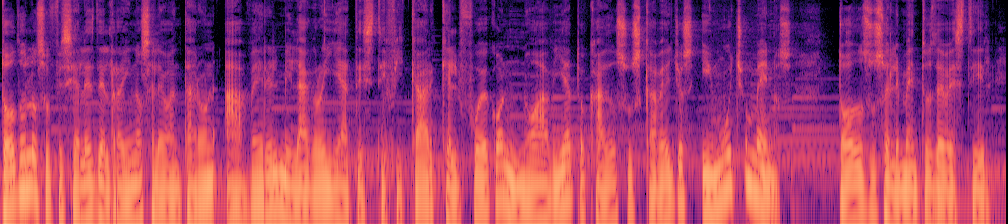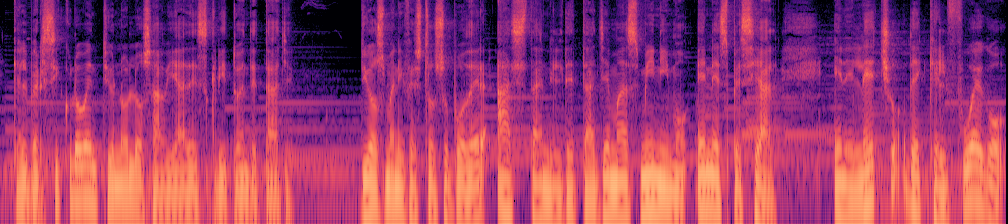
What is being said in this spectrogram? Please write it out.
Todos los oficiales del reino se levantaron a ver el milagro y a testificar que el fuego no había tocado sus cabellos y mucho menos todos sus elementos de vestir que el versículo 21 los había descrito en detalle. Dios manifestó su poder hasta en el detalle más mínimo, en especial en el hecho de que el fuego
